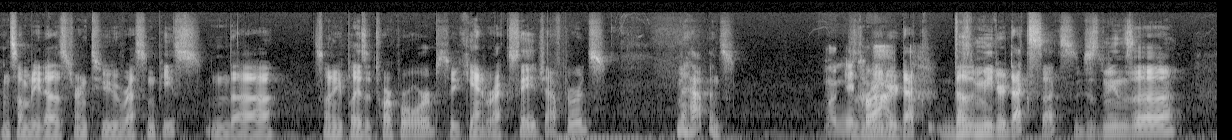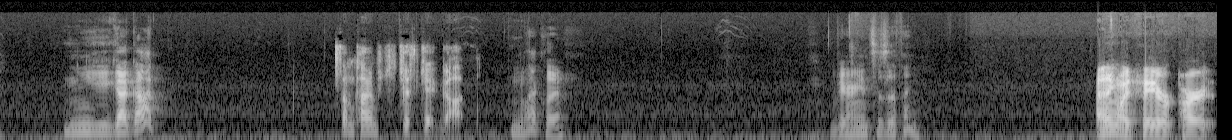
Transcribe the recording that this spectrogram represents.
and somebody does turn to rest in peace, and uh, somebody plays a torpor orb, so you can't wreck sage afterwards. And it happens. Then you doesn't mean your deck doesn't mean your deck sucks. It just means uh, you got got Sometimes you just get got. exactly. Variance is a thing. I think my favorite part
